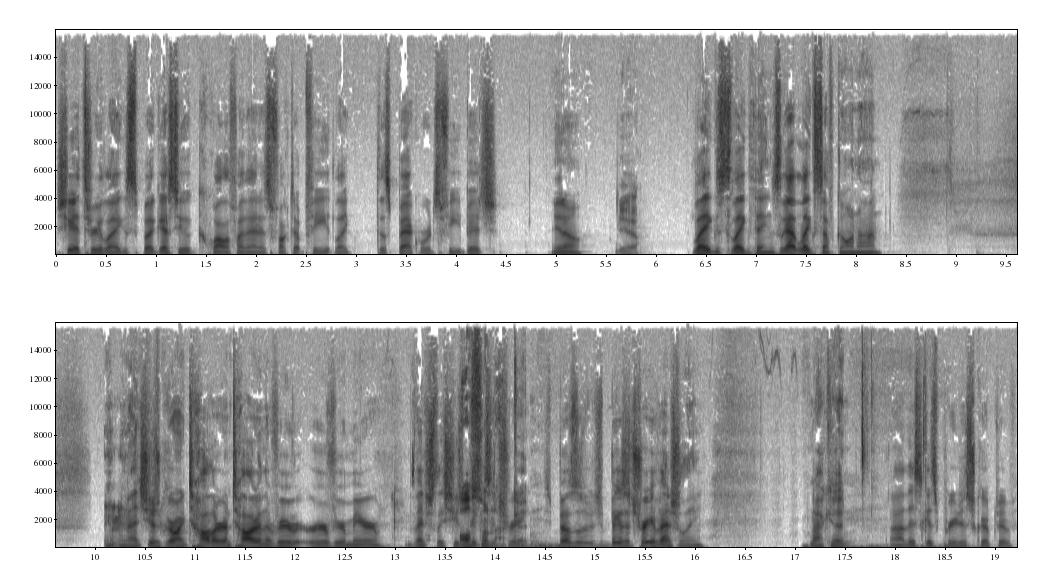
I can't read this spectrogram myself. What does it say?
She had three legs, but I guess you would qualify that as fucked up feet, like this backwards feet, bitch. You know, Yeah. legs, leg things. They got leg stuff going on. and she was growing taller and taller in the rear, rear view mirror. Eventually, she's big as a tree. good. She's as, she's big as a tree. Eventually, Not good. uh, this gets pretty descriptive.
